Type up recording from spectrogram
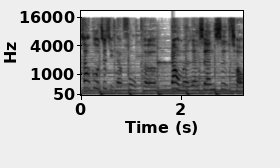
照顾自己的妇科，让我们人生是从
